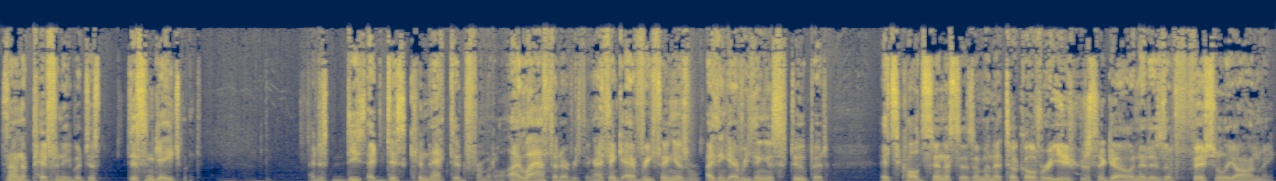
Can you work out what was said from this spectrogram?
it's not an epiphany, but just disengagement. I just dis- I disconnected from it all. I laugh at everything. I think everything is I think everything is stupid. It's called cynicism, and it took over years ago, and it is officially on me.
